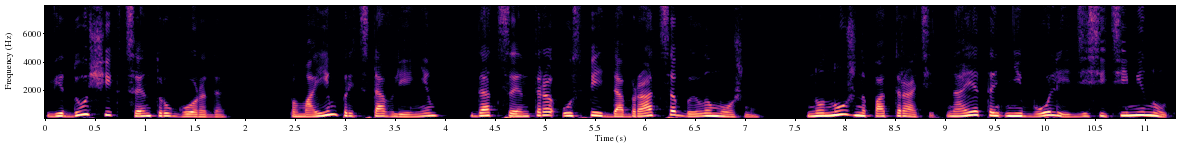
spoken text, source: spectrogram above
ведущей к центру города. По моим представлениям, до центра успеть добраться было можно, но нужно потратить на это не более десяти минут.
